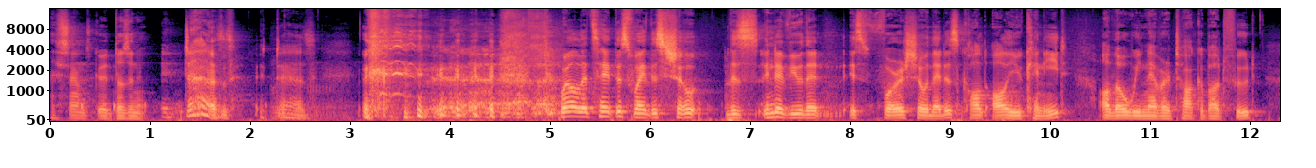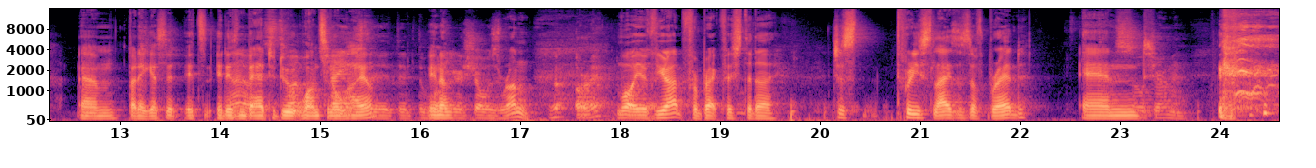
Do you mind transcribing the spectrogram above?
It sounds good, doesn't it? It does. It does. well, let's say it this way: this show, this interview, that is for a show that is called All You Can Eat. Although we never talk about food, um, but I guess it, it's it isn't bad to do it once in a while. The, the, the you way know? your show is run. All right. What have you had for breakfast today? Just three slices of bread, and So German.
